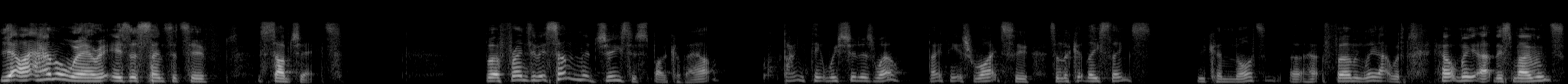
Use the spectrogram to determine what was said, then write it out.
Yet I am aware it is a sensitive subject. But friends, if it's something that Jesus spoke about, don't you think we should as well? Don't you think it's right to, to look at these things? You can nod uh, affirmingly. That would help me at this moment.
